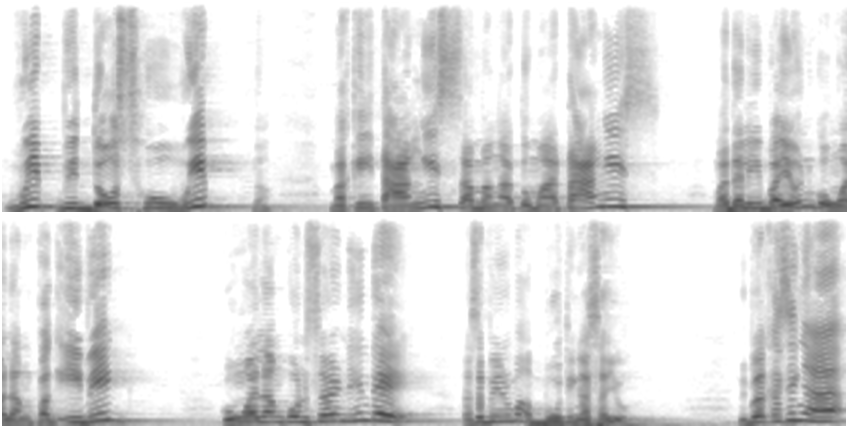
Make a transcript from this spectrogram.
Weep with those who weep. No? Makitangis sa mga tumatangis. Madali ba yun kung walang pag-ibig? Kung walang concern? Hindi. Sasabihin mo, buti nga sa'yo. Di ba? Kasi nga,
